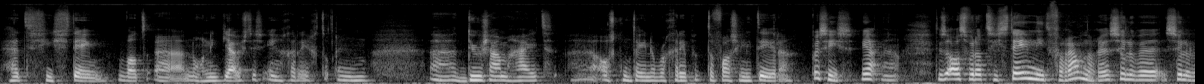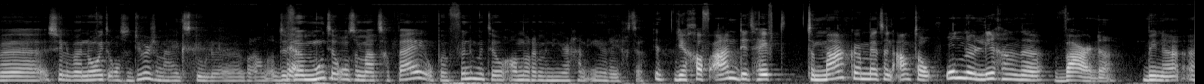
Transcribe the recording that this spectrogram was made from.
het systeem, wat eh, nog niet juist is ingericht om eh, duurzaamheid eh, als containerbegrip te faciliteren. Precies, ja. Ja. Dus als we dat systeem niet veranderen, zullen we, zullen we, zullen we nooit onze duurzaamheidsdoelen veranderen. Dus Ja. we moeten onze maatschappij op een fundamenteel andere manier gaan inrichten. Je gaf aan, dit heeft te maken met een aantal onderliggende waarden binnen eh,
